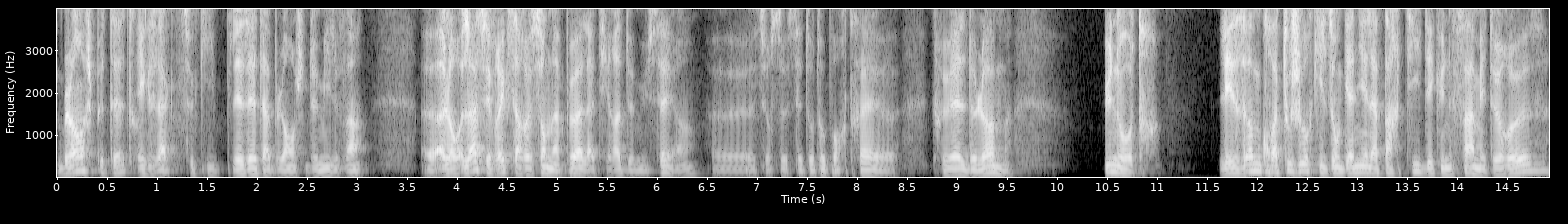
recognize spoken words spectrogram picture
Blanche, peut-être? Exact, ce qui plaisait à Blanche 2020. Euh, alors là, c'est vrai que ça ressemble un peu à la tirade de Musset, hein, euh, sur ce- cet autoportrait euh, cruel de l'homme. Une autre. Les hommes croient toujours qu'ils ont gagné la partie dès qu'une femme est heureuse.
